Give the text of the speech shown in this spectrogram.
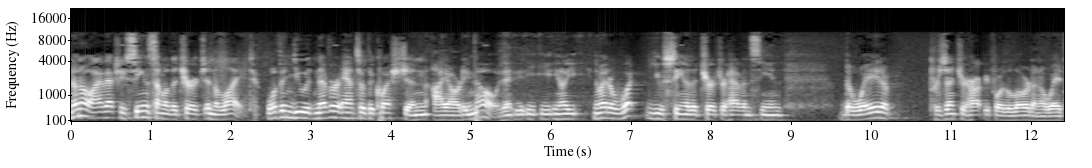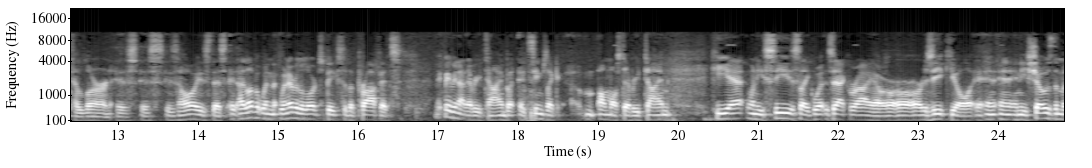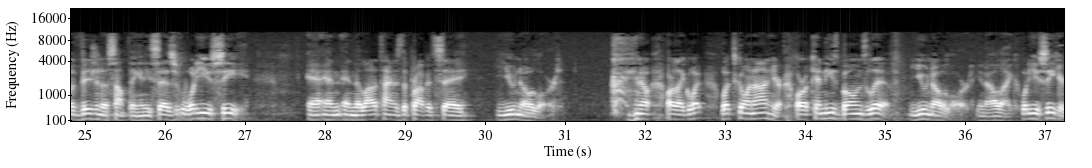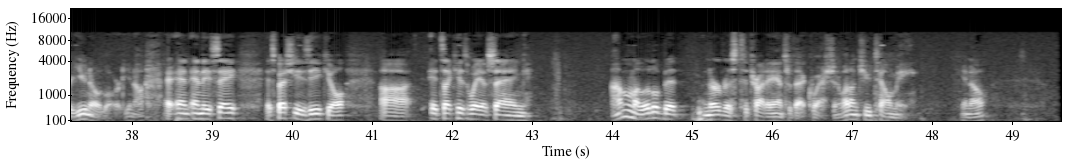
no, no, I've actually seen some of the church in the light. Well, then you would never answer the question, I already know. You know, no matter what you've seen of the church or haven't seen, the way to present your heart before the Lord and a way to learn is, is, is always this. I love it when, whenever the Lord speaks to the prophets, maybe not every time, but it seems like um, almost every time, he at, when he sees like what Zechariah or, or Ezekiel and, and, and he shows them a vision of something and he says, what do you see? and, and a lot of times the prophets say, "You know, Lord." you know, or like what what's going on here? Or can these bones live? You know, Lord. You know, like what do you see here? You know, Lord. You know, and and they say, especially Ezekiel, uh, it's like his way of saying, I'm a little bit nervous to try to answer that question. Why don't you tell me? You know,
